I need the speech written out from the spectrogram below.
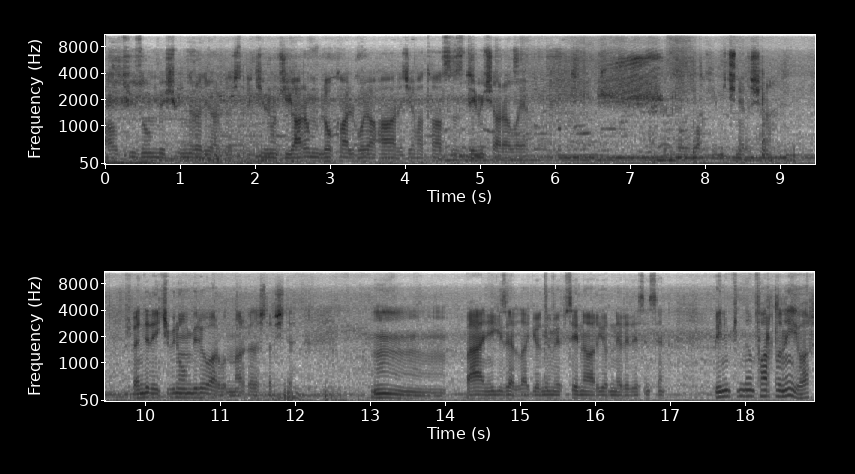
615 bin lira diyor arkadaşlar. 2013 yarım lokal boya harici hatasız demiş arabaya. Şöyle bakayım içine dışına. Bende de 2011'i var bunun arkadaşlar işte. Hmm. Aa, ne güzel la gönlüm hep seni arıyor neredesin sen? Benimkinden farklı neyi var?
